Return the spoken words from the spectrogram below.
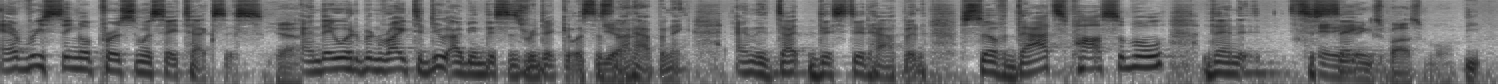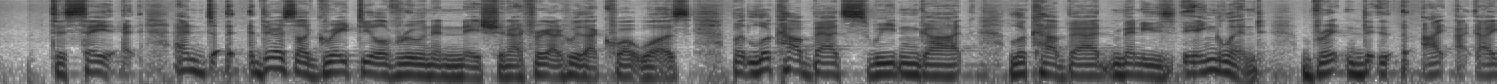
Every single person would say Texas, Yeah. and they would have been right to do. I mean, this is ridiculous. It's Yeah. not happening, and it, that, this did happen. So if that's possible, then to say Anything's possible. To say, and there's a great deal of ruin in a nation. I forgot who that quote was, but look how bad Sweden got. Look how bad many England, Britain. I, I, I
